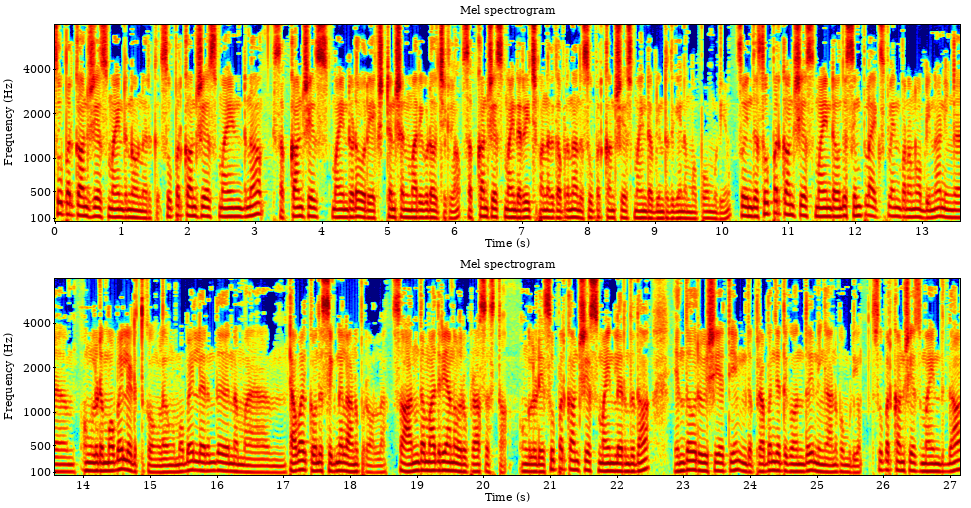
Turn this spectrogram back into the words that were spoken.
சூப்பர் கான்ஷியஸ் மைண்டுன்னு ஒன்று இருக்குது சூப்பர் கான்ஷியஸ் மைண்ட்னா சப்கான்ஷியஸ் மைண்டோட ஒரு எக்ஸ்டென்ஷன் மாதிரி கூட வச்சுக்கலாம். சப்கான்ஷியஸ் மைண்டை ரீச் பண்ணதுக்கப்புறம் தான் அந்த சூப்பர் கான்ஷியஸ் மைண்ட் அப்படின்றதுக்கே நம்ம போக முடியும். ஸோ இந்த சூப்பர் கான்ஷியஸ் மைண்டை வந்து சிம்பிளாக எக்ஸ்பிளைன் பண்ணணும் அப்படின்னா நீங்கள் உங்களோட மொபைல் எடுத்துக்கோங்களேன். உங்கள் மொபைல்ல இருந்து நம்ம டவருக்கு வந்து சிக்னல் அனுப்புகிறோம்ல ஸோ அந்த மாதிரியான ஒரு ப்ராசஸ் தான். உங்களுடைய சூப்பர் கான்ஷியஸ் மைண்ட்லேருந்து தான் எந்த ஒரு விஷயத்தையும் இந்த பிரபஞ்சத்துக்கு வந்து நீங்கள் அனுப்ப முடியும். சூப்பர் கான்ஷியஸ் மைண்டு தான்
